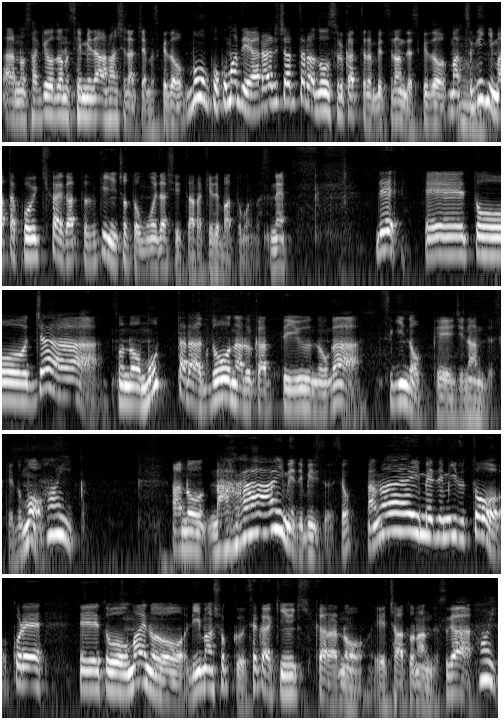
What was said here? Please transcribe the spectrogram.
あの先ほどのセミナーの話になっちゃいますけど、もうここまでやられちゃったらどうするかっていうのは別なんですけど、まあ、次にまたこういう機会があったときに、ちょっと思い出していただければと思いますね。で、えーと、じゃあ、その持ったらどうなるかっていうのが、次のページなんですけども、はい、あの長い目で見るとですよ、長い目で見ると、これ、えーと、前のリーマンショック、世界金融危機からの、えー、チャートなんですが、はい、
